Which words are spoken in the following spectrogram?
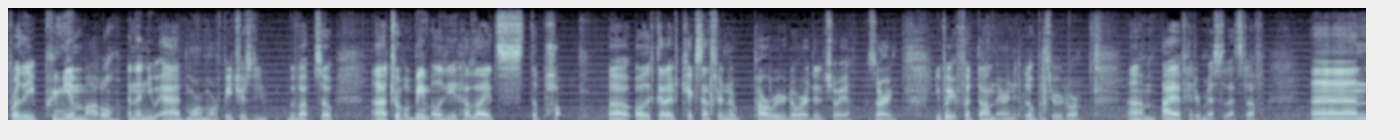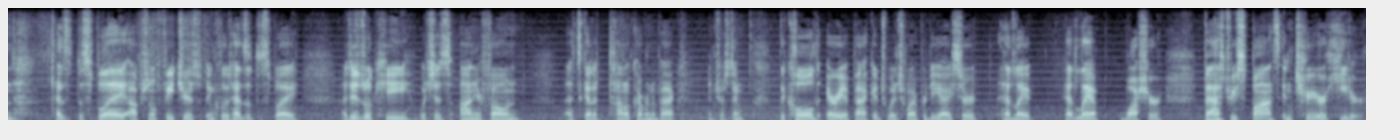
for the premium model, and then you add more and more features you move up. So, uh, triple beam LED headlights, the uh, oh, it's got a kick sensor in the power rear door. I didn't show you. Sorry. You put your foot down there and it opens rear door. Um, I have hit or miss with that stuff. And heads-up display, optional features include heads-up display, a digital key, which is on your phone. It's got a tonneau cover in the back. Interesting. The cold area package, winch wiper deicer, headlamp, headlamp washer, fast response interior heater.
